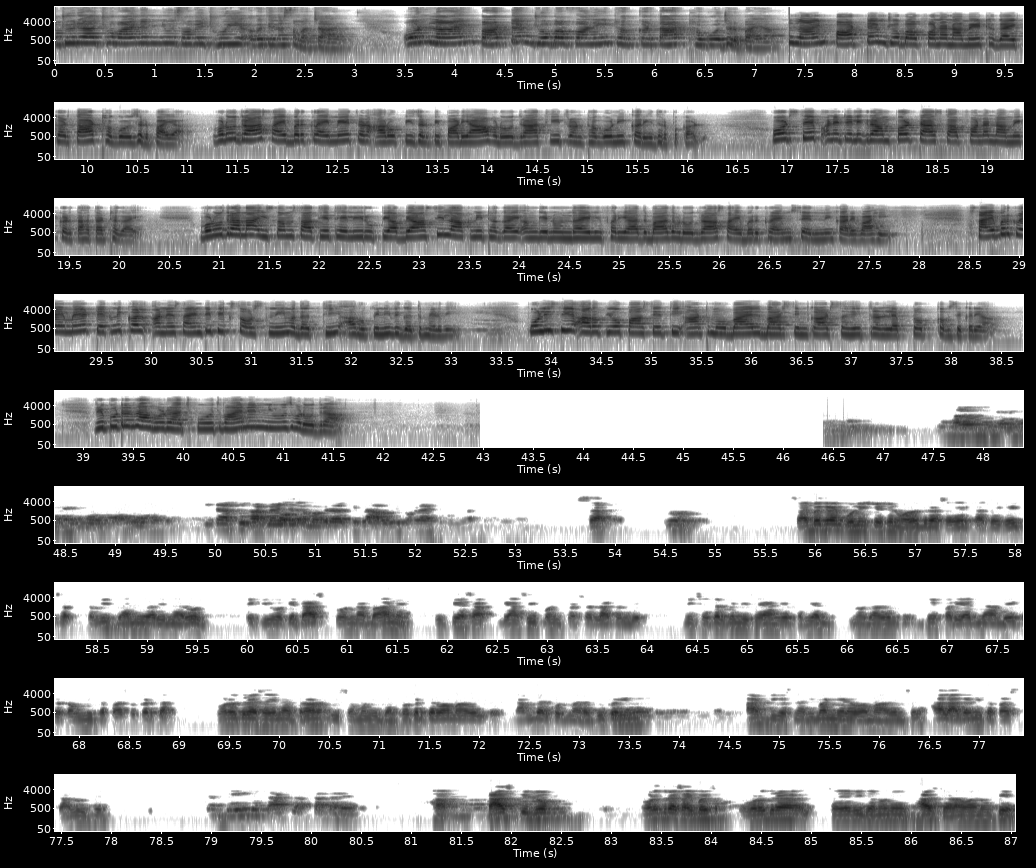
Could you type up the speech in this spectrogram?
આપ જોઈ રહ્યા છો વાયનન ન્યૂઝ. હવે જોઈએ અગત્યના સમાચાર. ઓનલાઈન પાર્ટ ટાઈમ જોબ આપવાની ઠગ કરતા ઠગો ઝડપાયા. ઓનલાઈન પાર્ટ ટાઈમ જોબ આપવાના નામે ઠગાઈ કરતા ઠગો ઝડપાયા. વડોદરા સાયબર ક્રાઇમે ત્રણ આરોપી ઝડપી પાડ્યા. વડોદરાથી ત્રણ ઠગોની કરી ધરપકડ. વોટ્સએપ અને ટેલિગ્રામ પર ટાસ્ક આપવાના નામે કરતા હતા ઠગાઈ. વડોદરામાં ઈસમ સાથે થયેલી રૂપિયા બ્યાસી લાખની ઠગાઈ અંગે નોંધાયેલી ફરિયાદ બાદ વડોદરા સાયબર ક્રાઇમ સેલની કાર્યવાહી. સાયબર ક્રાઇમે ટેકનિકલ અને સાયન્ટિફિક સોર્સની મદદથી આરોપીની વિગત મેળવી. પોલીસે આરોપીઓ પાસેથી આઠ મોબાઈલ બાર સિમ કાર્ડ સહિત ત્રણ લેપટોપ કબજે કર્યા. રિપોર્ટર રાહુલ રાજપૂત વાયન ન્યૂઝ વડોદરા. શું ઘટના છે? સમગ્ર કેટલા આરોપી પકડાયા છે? Cyber crime police station Vadodara શહેર ખાતે ગઈ છવ્વીસ જાન્યુઆરીના રોજ એક યુવકે ટાસ્ક ફોર્સના બહાને રૂપિયા બ્યાસી પોઈન્ટ સડસઠ લાખ અંગેની છેતરપિંડી થયા અંગે ફરિયાદ નોંધાવેલ છે. જે ફરિયાદના બેંક એકાઉન્ટની તપાસો કરતા વડોદરા શહેરના ત્રણ ઇસમોની ધરપકડ કરવામાં આવેલ છે. નામદાર કોર્ટમાં રજૂ કરીને આઠ દિવસના રિમાન્ડ મેળવવામાં આવેલ છે. હાલ આગળની તપાસ ચાલુ છે. હા, ટાસ્ક જો વડોદરા સાયબર, વડોદરા શહેરીજનોને ખાસ જણાવવાનું કે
